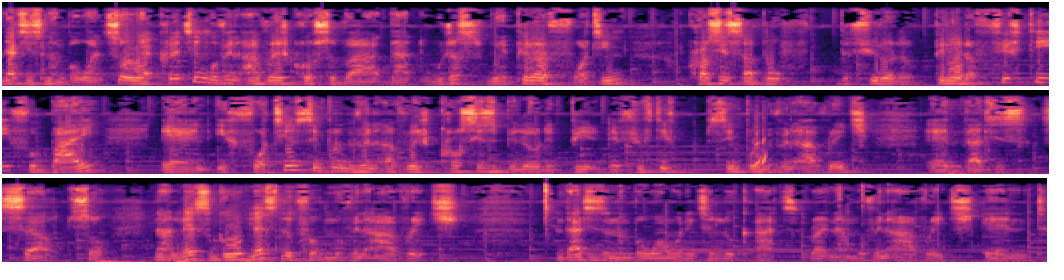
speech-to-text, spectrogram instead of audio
that is number one. So we're creating moving average crossover that will just with a period of 14 crosses above the period of, period of 50 for buy and if 14 simple moving average crosses below the, the 50 simple moving average and that is sell. So now let's go let's look for moving average. That is the number one we need to look at right now moving average. And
